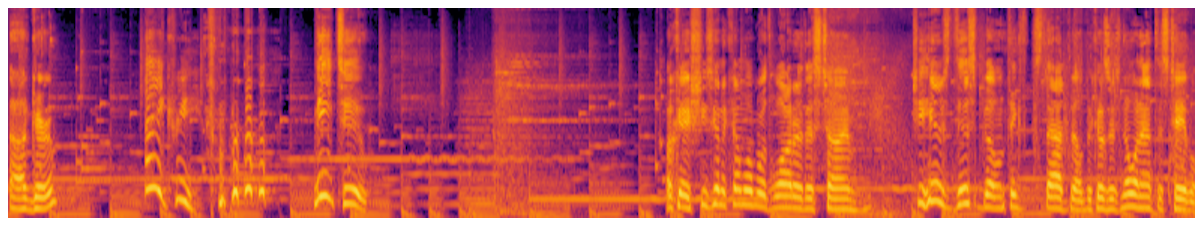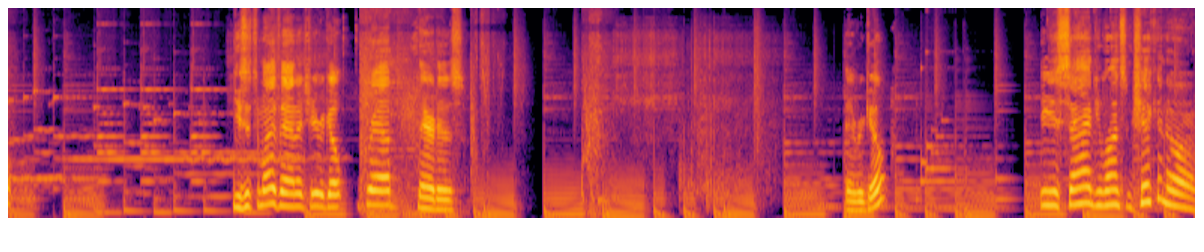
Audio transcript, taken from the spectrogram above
Uh, girl? I agree. me too. Okay, she's gonna come over with water this time. She hears this bell and thinks it's that bell because there's no one at this table. Use it to my advantage. Here we go. Grab. There it is. There we go. Do you decide you want some chicken or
